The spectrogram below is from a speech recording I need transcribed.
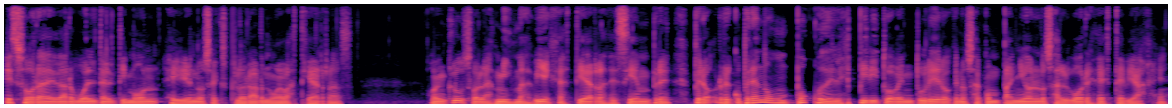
Es hora de dar vuelta al timón e irnos a explorar nuevas tierras, o incluso las mismas viejas tierras de siempre, pero recuperando un poco del espíritu aventurero que nos acompañó en los albores de este viaje.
